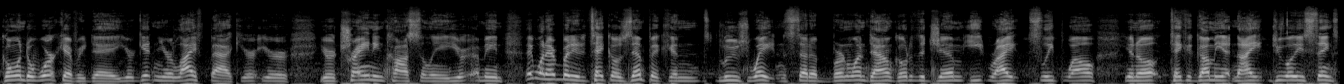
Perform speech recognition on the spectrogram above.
going to work every day. You're getting your life back. You're you're you're training constantly. You're, I mean, they want everybody to take Ozempic and lose weight instead of burn one down, go to the gym, eat right, sleep well. You know, take a gummy at night, do all these things.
